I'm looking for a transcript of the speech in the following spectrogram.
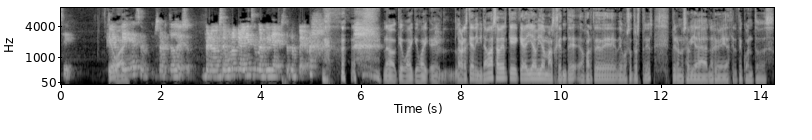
sí. Qué Creo guay. que eso, sobre todo eso. Pero seguro que alguien se me olvida y esto es lo peor. no, qué guay, qué guay. Eh, la verdad es que adivinaba saber que, que, ahí había más gente, aparte de, de, vosotros tres, pero no sabía, no sabía decirte cuántos,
